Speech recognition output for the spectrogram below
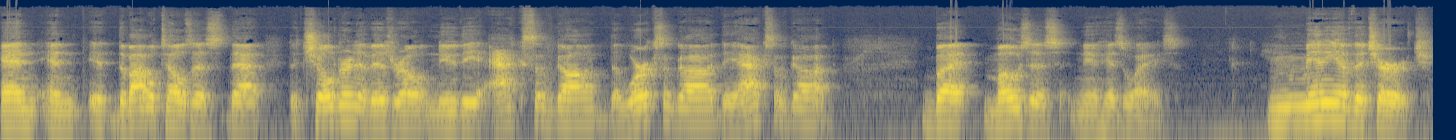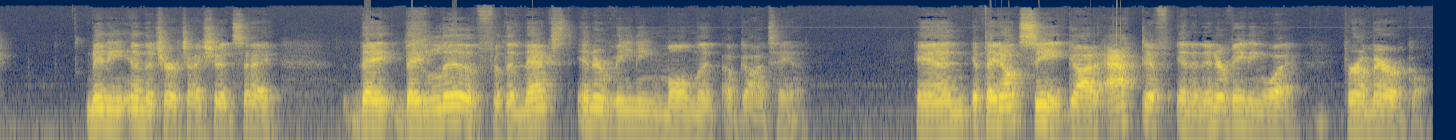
And and it, the Bible tells us that the children of Israel knew the acts of God, the works of God, the acts of God, but Moses knew his ways. Many of the church, many in the church, I should say, they they live for the next intervening moment of God's hand. And if they don't see God active in an intervening way for a miracle,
